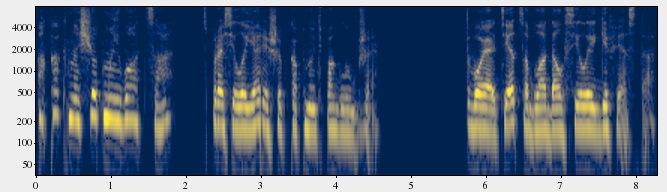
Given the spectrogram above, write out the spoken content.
«А как насчет моего отца?» — спросила я, решив копнуть поглубже. «Твой отец обладал силой Гефеста.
